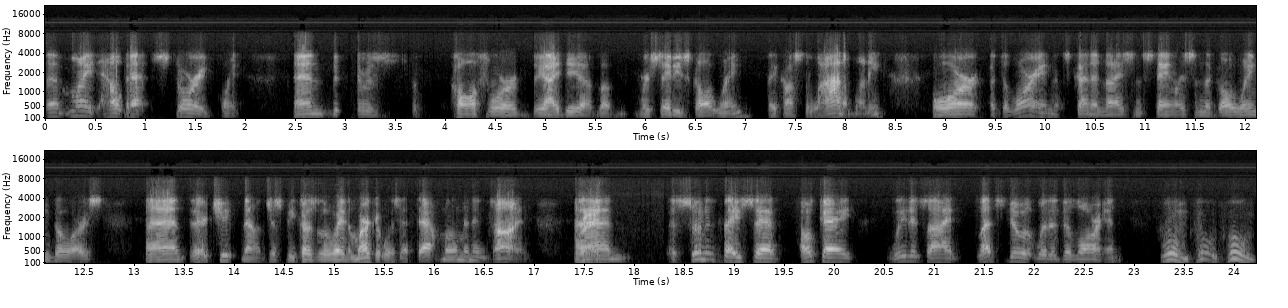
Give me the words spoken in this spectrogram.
that might help that story point. And there was a call for the idea of a Mercedes Gullwing. They cost a lot of money. Or a DeLorean that's kind of nice and stainless and the Gullwing doors and they're cheap now just because of the way the market was at that moment in time. Right. And as soon as they said, okay, we decide, let's do it with a DeLorean, boom, boom, boom,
